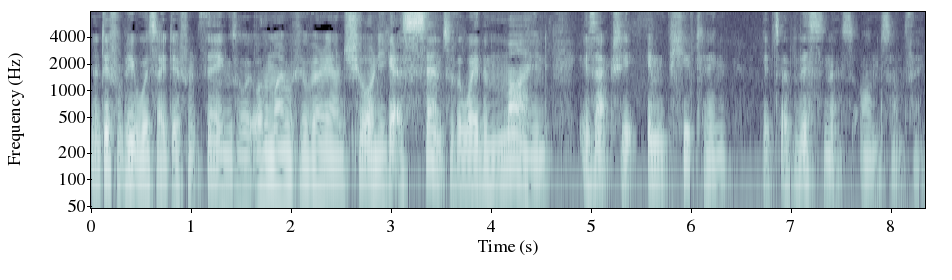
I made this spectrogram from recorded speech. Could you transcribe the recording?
And different people would say different things, or, or, the mind would feel very unsure, and you get a sense of the way the mind is actually imputing its a thisness on something.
